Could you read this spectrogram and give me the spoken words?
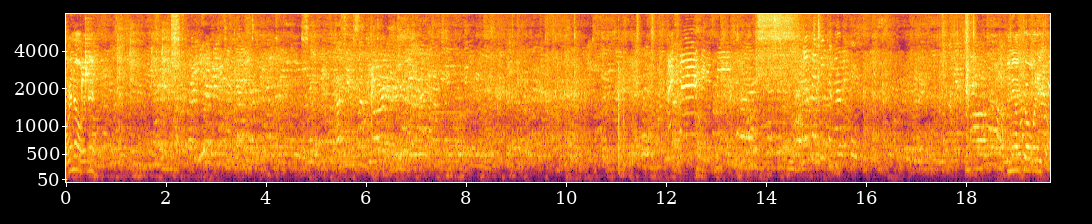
Okay na, okay na yun. Ito na yung chocolate. Oh.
